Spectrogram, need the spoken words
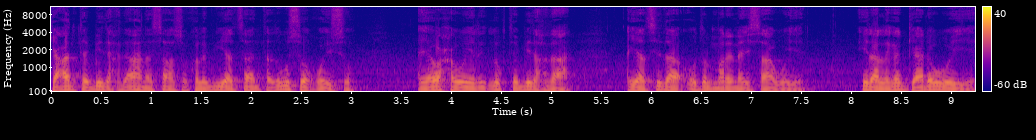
gacanta bidixda ahna saasoo kale biyaad saa intaad ugu soo qoyso ayaa waxa weeye lugta bidixdaa ayaad sidaa u dul marinaysaa weeye. Ilaa laga gaadho weeye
